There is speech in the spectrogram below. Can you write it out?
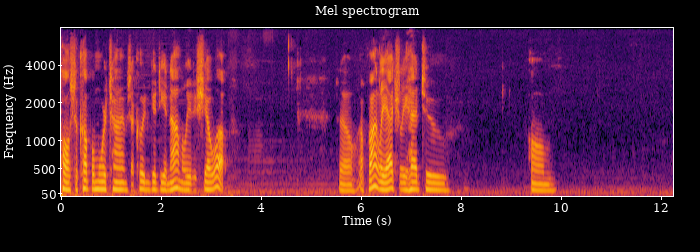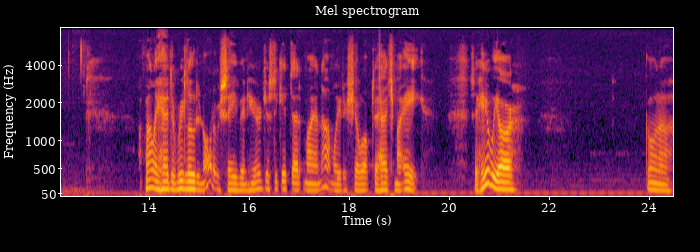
pulse a couple more times. I couldn't get the anomaly to show up. So I finally actually had to um I finally had to reload an autosave in here just to get that my anomaly to show up to hatch my egg. So here we are gonna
